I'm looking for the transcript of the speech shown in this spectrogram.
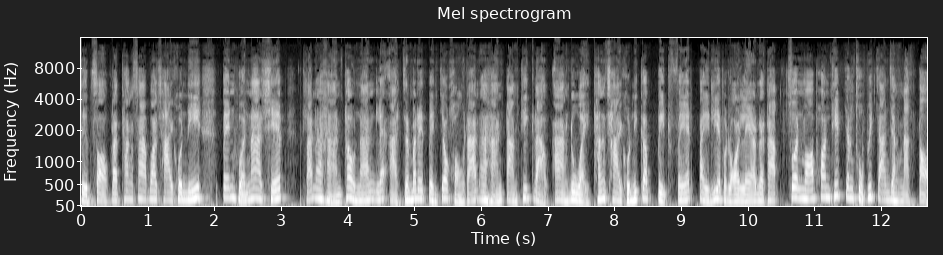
สืบสอบกระทั่งทราบว่าชายคนนี้ เป็นหัวหน้าเชฟ ร้านอาหารเท่านั้นและอาจจะไม่ได้เป็นเจ้าของร้านอาหารตามที่กล่าวอ้างด้วย ทั้งชายคนนี้ก็ปิดเฟซไปเรียบร้อยแล้วนะครับ ส่วนหมอพรทิพย์ยังถูกวิจารณ์อย่างหนักต่อ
